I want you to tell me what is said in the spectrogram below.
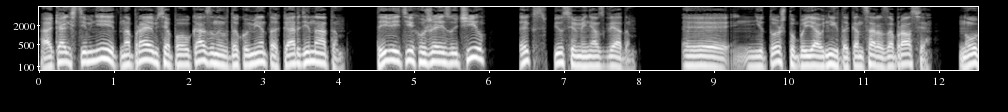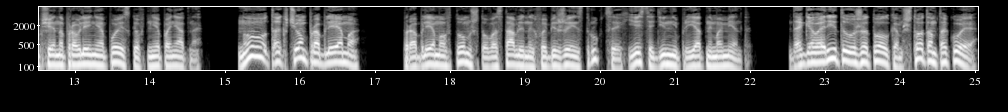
а как стемнеет, направимся по указанным в документах координатам. Ты ведь их уже изучил?» Экс впился в меня взглядом. э не то чтобы я в них до конца разобрался, но общее направление поисков мне понятно. «Ну, так в чем проблема?» Проблема в том, что в оставленных в оберже инструкциях есть один неприятный момент. «Да говори ты уже толком, что там такое?»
